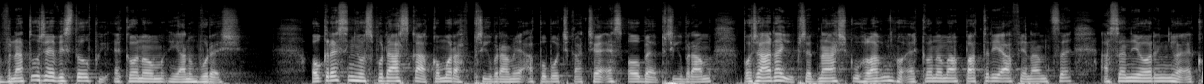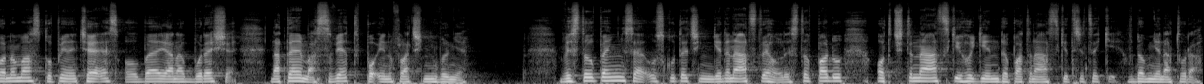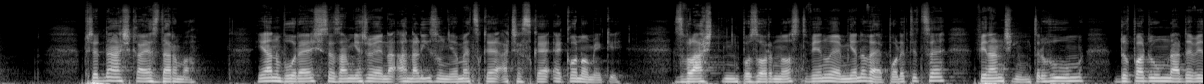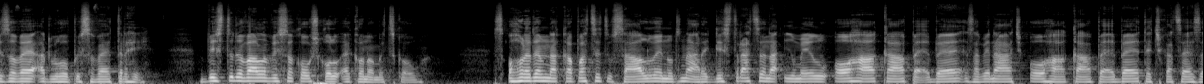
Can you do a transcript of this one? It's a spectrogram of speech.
V natuře vystoupí ekonom Jan Bureš. Okresní hospodářská komora v Příbramě a pobočka ČSOB Příbram pořádají přednášku hlavního ekonoma Patria Finance a seniorního ekonoma skupiny ČSOB Jana Bureše na téma Svět po inflační vlně. Vystoupení se uskuteční 11. listopadu od 14 hodin do 15.30 v domě Natura. Přednáška je zdarma. Jan Bureš se zaměřuje na analýzu německé a české ekonomiky. Zvláštní pozornost věnuje měnové politice, finančním trhům, dopadům na devizové a dluhopisové trhy. Vystudoval Vysokou školu ekonomickou. S ohledem na kapacitu sálu je nutná registrace na e-mailu ohkpb ohkpb.cz.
